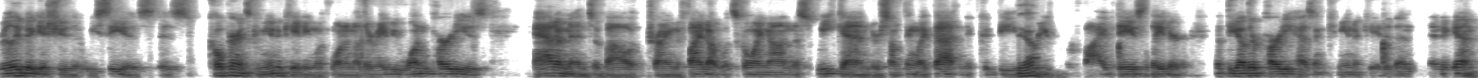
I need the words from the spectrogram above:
really big issue that we see is is co-parents communicating with one another. Maybe one party is adamant about trying to find out what's going on this weekend or something like that. And it could be yeah. three five days later that the other party hasn't communicated. And, and again,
